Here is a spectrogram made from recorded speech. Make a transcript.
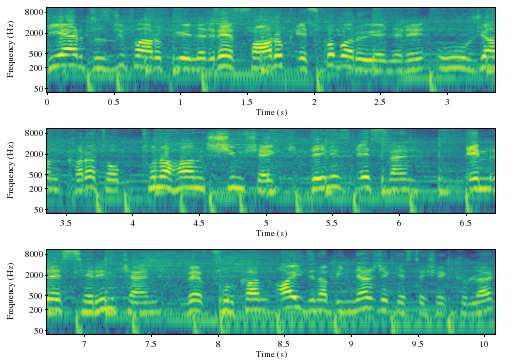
diğer Dızcı Faruk üyeleri ve Faruk Escobar üyeleri Uğurcan Karatop, Tunahan Şimşek, Deniz Esven, Emre Serinken ve Furkan Aydın'a binlerce kez teşekkürler.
